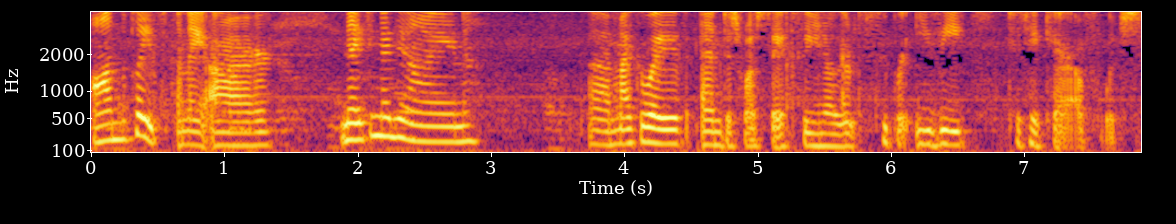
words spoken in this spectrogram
on the plates. And they are 19.99 uh, microwave and dishwasher safe. So you know they're super easy to take care of, which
